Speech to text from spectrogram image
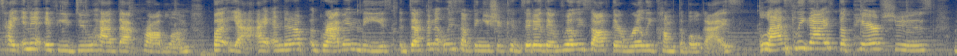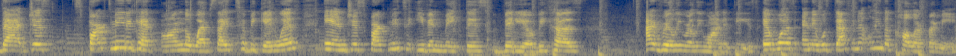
tighten it if you do have that problem. But yeah i ended up grabbing these. Definitely something you should consider. They're really soft. They're really comfortable guys. Lastly guys the pair of shoes that just sparked me to get on the website to begin with and just sparked me to even make this video because I really, really wanted these. It was, and it was definitely the color for me.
